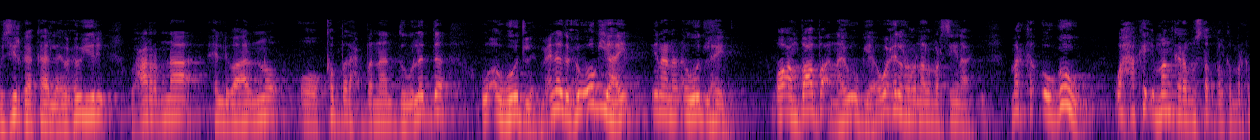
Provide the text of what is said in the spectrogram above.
wasiirka ka hadlaya wuxuu yidhi waxaan rabnaa xildhibaano oo ka madax bannaan dowladda oo awood leh. Macnaheedu wuxuu og yahay inaanan awood lahayn oo aan baaba'nahay og yahay wixii la raba nala marsiinayo marka ogow waxa ka imaan kara mustaqbalka marka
